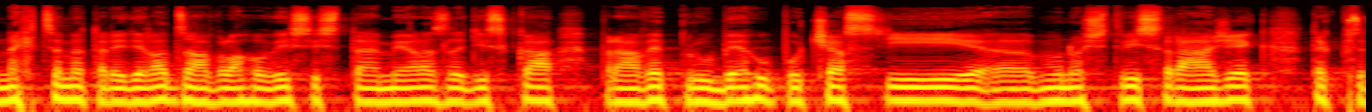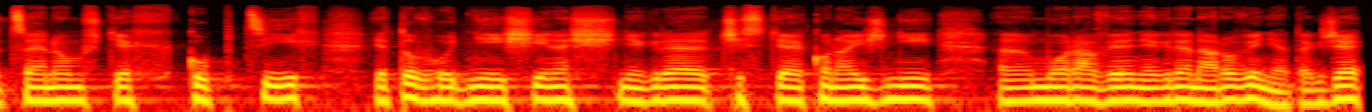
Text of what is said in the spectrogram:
nechceme tady dělat závlahový systémy, ale z hlediska právě průběhu počasí, eh, množství srážek, tak přece jenom v těch kupcích je to vhodnější než někde čistě jako na Jižní Moravě, někde na rovině. Takže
